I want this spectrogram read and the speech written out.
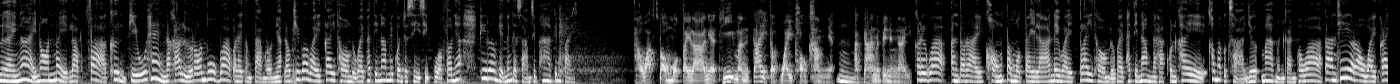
เหนื่อยง่ายนอนไม่หลับฝ้าขึ้นผิวแห้งนะคะ หรือร้อนวูบวาบอะไรต่างๆเหล่านี้เราคิดว่าวัยใกล้ทองหรือวัยแพทินัมนี่ควรจะ 40 บวก ตอนเนี้ยพี่เริ่มเห็นตั้งแต่ 35 ขึ้นไป ภาวะต่อมหมวกไตรล้าเนี่ยที่มันใกล้กับวัยทองคำเนี่ยอืมอาการมันเป็นยังไงเขาเรียกว่าอันตรายของต่อมหมวกไตล้าในวัยใกล้ทองหรือวัยแพลตตินัมนะคะ คนไข้เข้ามาปรึกษาเยอะมากเหมือนกัน เพราะว่าการที่เราวัยใกล้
